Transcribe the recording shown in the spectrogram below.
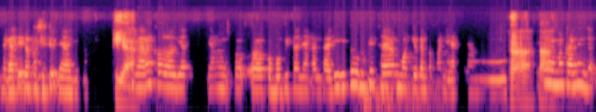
negatif dan positifnya gitu Iya. Sekarang kalau lihat yang uh, Ko Bobi tanyakan tadi itu mungkin saya mewakilkan teman ya yang uh, itu memang kami nggak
